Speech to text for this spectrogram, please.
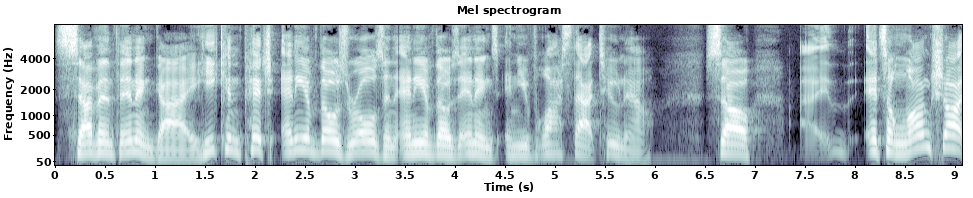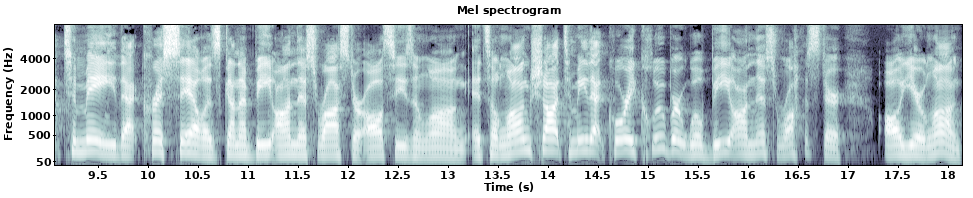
seventh inning guy. He can pitch any of those roles in any of those innings, and you've lost that too now. So it's a long shot to me that Chris Sale is going to be on this roster all season long. It's a long shot to me that Corey Kluber will be on this roster all year long.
